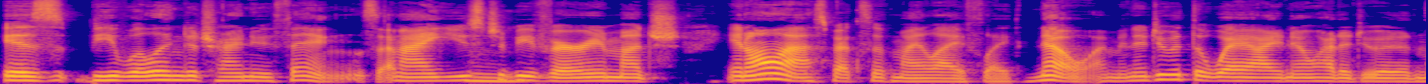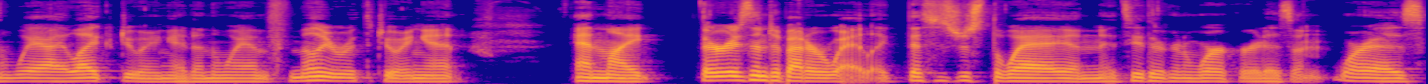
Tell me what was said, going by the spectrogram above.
is be willing to try new things. And I used mm. to be very much in all aspects of my life like, no, I'm going to do it the way I know how to do it and the way I like doing it and the way I'm familiar with doing it. And like, there isn't a better way. Like, this is just the way, and it's either going to work or it isn't. Whereas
